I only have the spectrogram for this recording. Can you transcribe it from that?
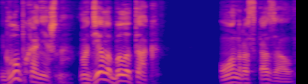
Глупо, конечно, но дело было так. Он рассказал.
